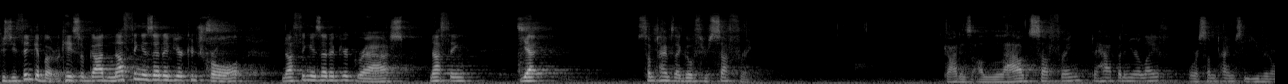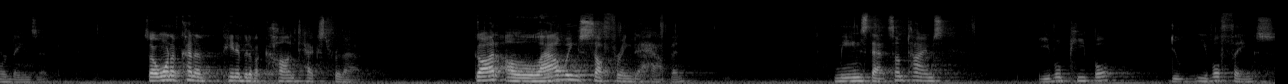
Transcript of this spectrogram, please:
Because you think about it, okay, so God, nothing is out of your control, nothing is out of your grasp, nothing, yet sometimes I go through suffering. God has allowed suffering to happen in your life, or sometimes He even ordains it. So I want to kind of paint a bit of a context for that. God allowing suffering to happen means that sometimes evil people do evil things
